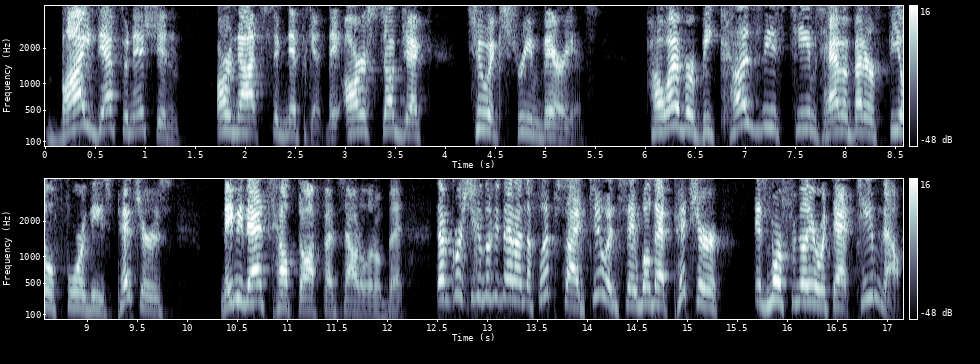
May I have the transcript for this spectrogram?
by definition, are not significant. They are subject to extreme variance. However, because these teams have a better feel for these pitchers, maybe that's helped offense out a little bit. Now, of course, you can look at that on the flip side too and say, well, that pitcher is more familiar with that team now.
